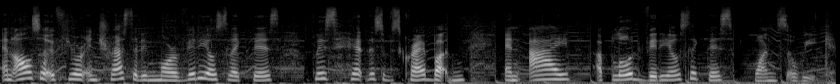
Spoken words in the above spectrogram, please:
And also, if you're interested in more videos like this, please hit the subscribe button and I upload videos like this once a week.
